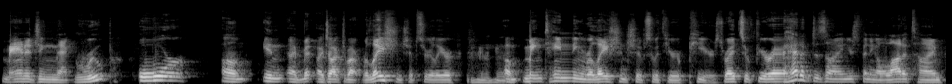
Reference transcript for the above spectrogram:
managing that group or um, in I, I, talked about relationships earlier, mm-hmm. um, maintaining relationships with your peers, right? So if you're a head of design, you're spending a lot of time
